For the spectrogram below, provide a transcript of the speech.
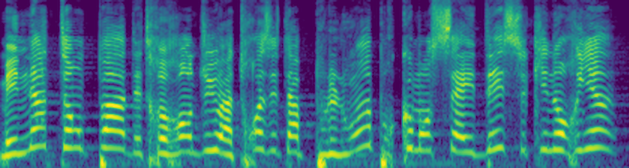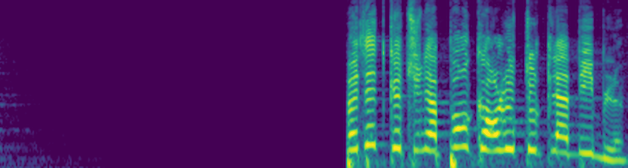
Mais n'attends pas d'être rendu à trois étapes plus loin pour commencer à aider ceux qui n'ont rien. Peut-être que tu n'as pas encore lu toute la Bible.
